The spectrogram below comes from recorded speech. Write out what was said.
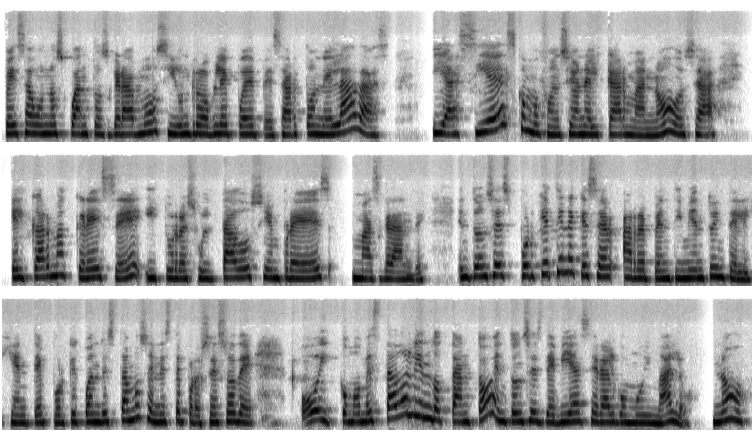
pesa unos cuantos gramos y un roble puede pesar toneladas. Y así es como funciona el karma, ¿no? O sea, el karma crece y tu resultado siempre es más grande. Entonces, ¿por qué tiene que ser arrepentimiento inteligente? Porque cuando estamos en este proceso de, hoy, como me está doliendo tanto, entonces debía hacer algo muy malo. No,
